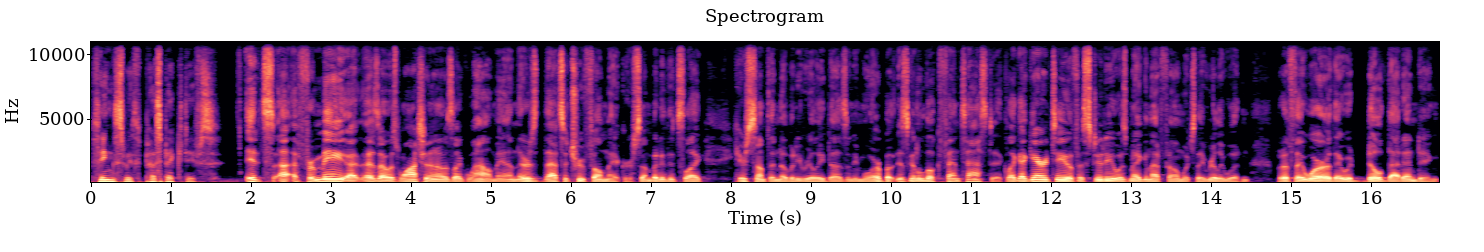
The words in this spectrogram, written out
things with perspectives it's uh, for me uh, as I was watching it, I was like, wow, man, there's that's a true filmmaker, somebody that's like, here's something nobody really does anymore, but is going to look fantastic. Like I guarantee you, if a studio was making that film, which they really wouldn't, but if they were, they would build that ending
